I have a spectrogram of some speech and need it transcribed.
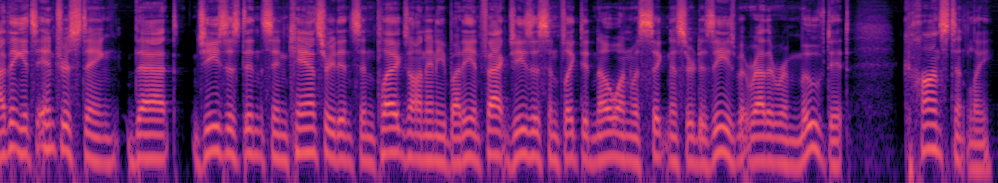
I think it's interesting that Jesus didn't send cancer, he didn't send plagues on anybody. In fact, Jesus inflicted no one with sickness or disease, but rather removed it constantly.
